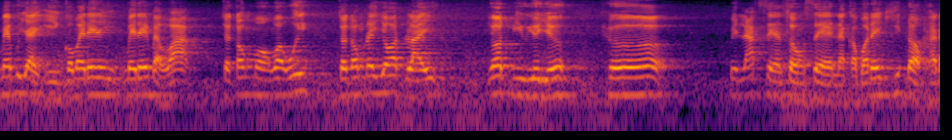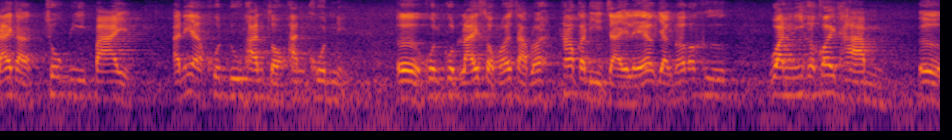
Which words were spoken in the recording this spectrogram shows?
แม่ผู้ใหญ่เองก็ไม่ได้ไม่ได้แบบว่า จะต้องมองว่าอุ้ยจะต้องได้ยอดไลค์ยอดวิวเยอะๆเธอเป็นลักแสนสองแสนนะกับว่าได้คิดดอกถ้าได้ก็โชคดีไป อันนี้ยคนดูพันสองพันคนนี่เออคนกดไลค์สองร้อยสามร้อยห้าก็ดีใจแล้ว อย่างน้อยก็คือ วันนี้ค่อยๆทำเออ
